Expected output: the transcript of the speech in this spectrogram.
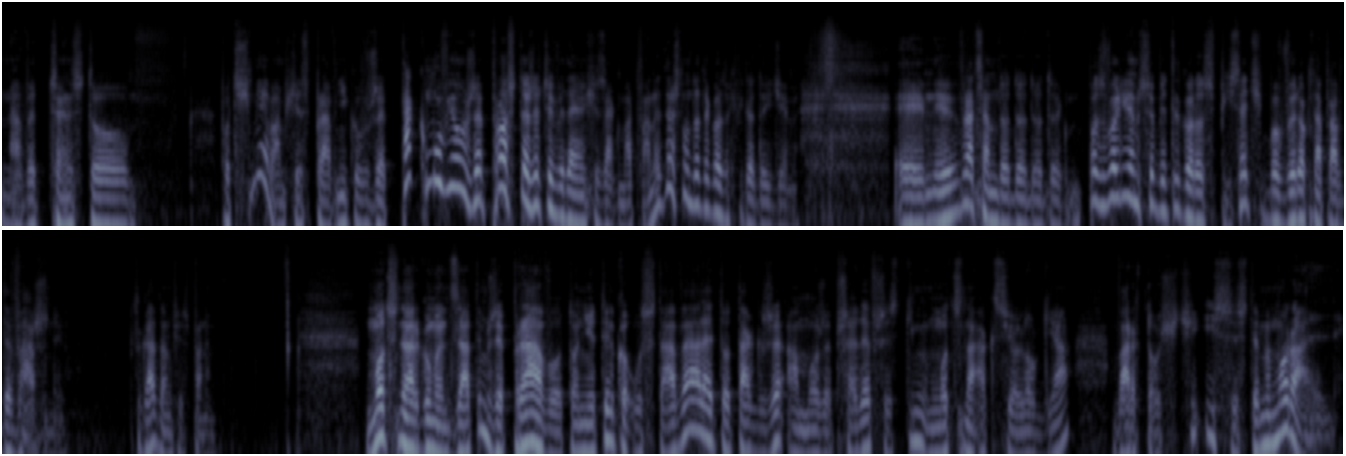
Nawet często podśmiewam się z prawników, że tak mówią, że proste rzeczy wydają się zagmatwane. Zresztą do tego za chwilę dojdziemy. Yy, Wracam do, do, do tego. Pozwoliłem sobie tylko rozpisać, bo wyrok naprawdę ważny. Zgadzam się z panem. Mocny argument za tym, że prawo to nie tylko ustawy, ale to także, a może przede wszystkim mocna aksjologia, wartości i system moralny.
